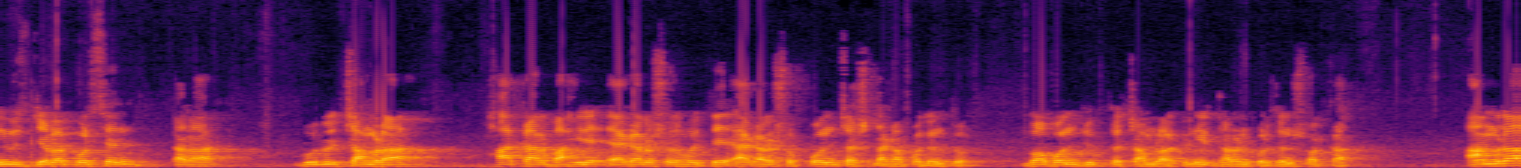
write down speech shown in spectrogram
নিউজ যেভাবে করছেন, তারা গরুর চামড়া ঢাকার বাহিরে এগারোশো হইতে এগারোশো পঞ্চাশ টাকা পর্যন্ত লবণযুক্ত চামড়া নির্ধারণ করেছেন সরকার। আমরা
